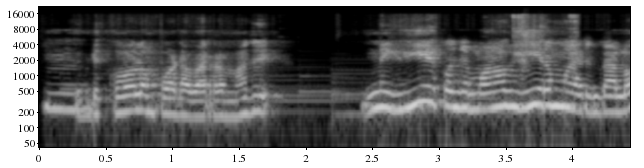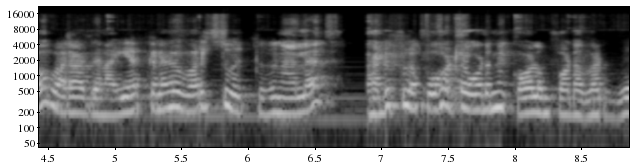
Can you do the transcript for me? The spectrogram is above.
இப்படி கோலம் போட வர்ற மாதிரி. இன்னும் ஈர கொஞ்சம் மாவு ஈரமா இருந்தாலோ வராது. நான் ஏற்கனவே வறுத்து வச்சதுனால அடுப்புல போட்ட உடனே கோலம் போட வருது.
